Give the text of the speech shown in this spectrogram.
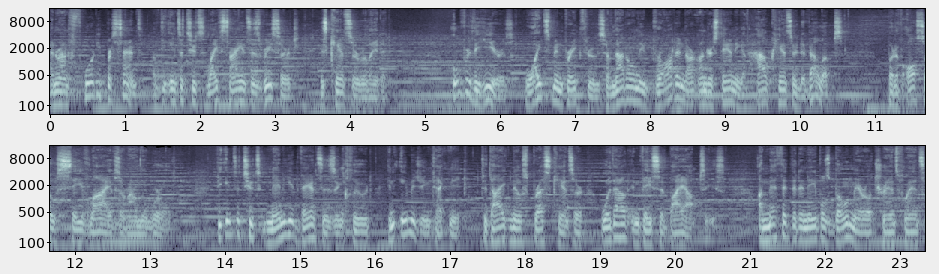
and around 40% of the Institute's life sciences research is cancer related. Over the years, Weizmann breakthroughs have not only broadened our understanding of how cancer develops, but have also saved lives around the world. The Institute's many advances include an imaging technique to diagnose breast cancer without invasive biopsies, a method that enables bone marrow transplants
